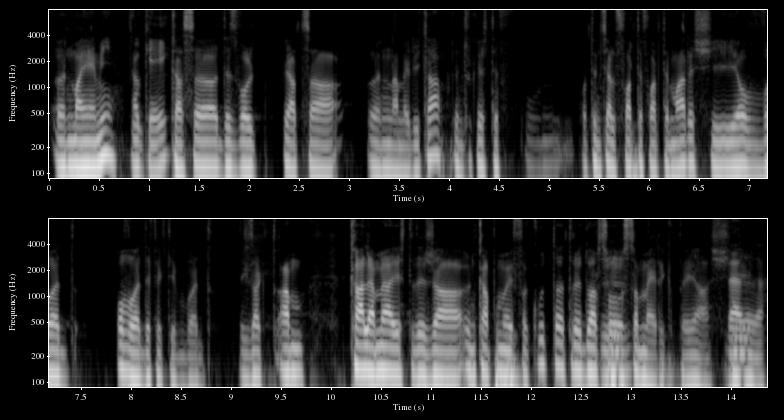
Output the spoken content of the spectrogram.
În Miami, Ok. ca să dezvolt piața în America, pentru că este un potențial foarte, foarte mare și eu văd, o văd, efectiv văd. Exact, am, calea mea este deja în capul meu făcută, trebuie doar să, Mhm. să merg pe ea și Da, da, da.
